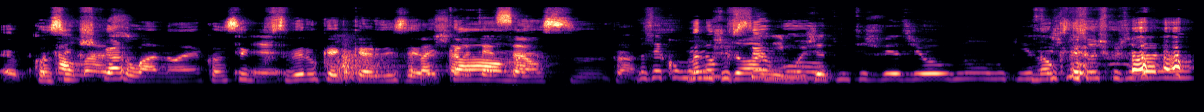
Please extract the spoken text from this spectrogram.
eu consigo Acalmar. chegar lá, não é? Consigo É. perceber o que é que quer dizer. A. Pronto. Mas é como Mas um não Jerónimo. percebo- A gente muitas vezes eu não, não conheço Não as expressões que o Jerónimo.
